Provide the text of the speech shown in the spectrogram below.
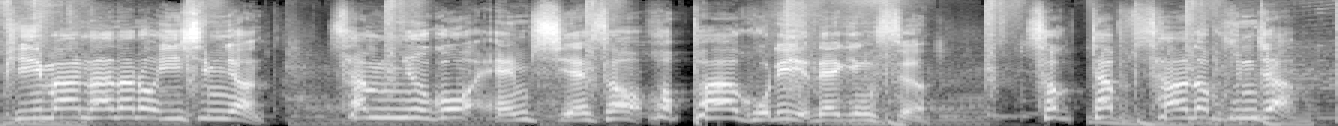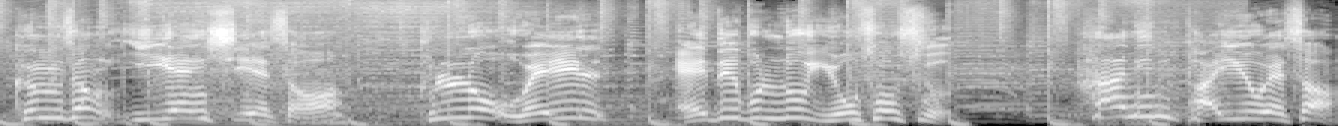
비만 하나로 20년 365MC에서 허파고리 레깅스 석탑 산업 훈장 금성 ENC에서 블루 웨일 에드블루 요소수 한인 바이오에서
